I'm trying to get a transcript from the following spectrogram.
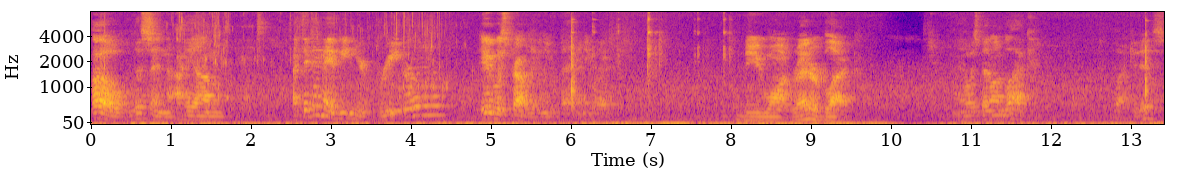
Oh, listen, I um, I think I may have eaten your brie earlier. It was probably gonna get bad anyway. Do you want red or black? I always bet on black. Black it is.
